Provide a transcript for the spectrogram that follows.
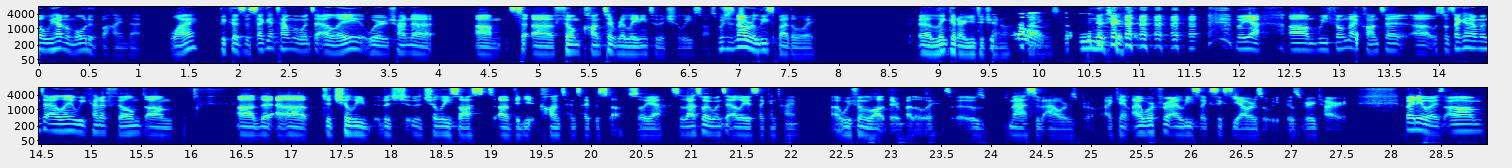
But we have a motive behind that. Why? Because the second time we went to LA, we are trying to um, uh, film content relating to the chili sauce, which is now released, by the way. Uh, link in our YouTube channel. Oh, but yeah, um, we filmed that content. Uh, so second time I went to LA, we kind of filmed um, uh, the uh, the chili the, ch- the chili sauce uh, video content type of stuff. So yeah, so that's why I went to LA a second time. Uh, we filmed a lot there, by the way. So it was massive hours, bro. I can't. I work for at least like sixty hours a week. It was very tiring. But anyways, um,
